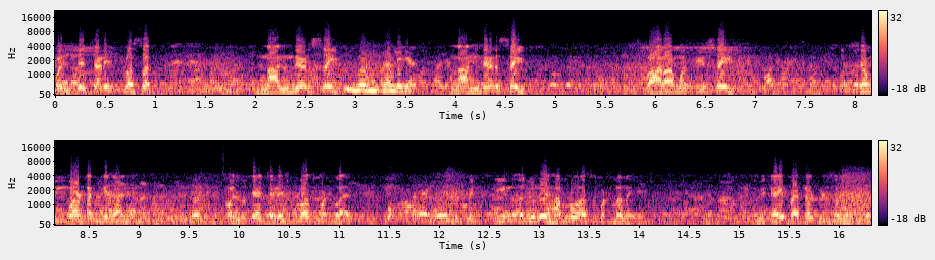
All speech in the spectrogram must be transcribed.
पंचेचाळीस प्लसक नांदेड सहित नांदेड सहित बारामती सहित शंभर टक्के झाले पंचेचाळीस प्लस म्हटलं आहे मी तीन अजूनही हरलो असं म्हटलं नाही मी काही बॅटलफील्ड समजतो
